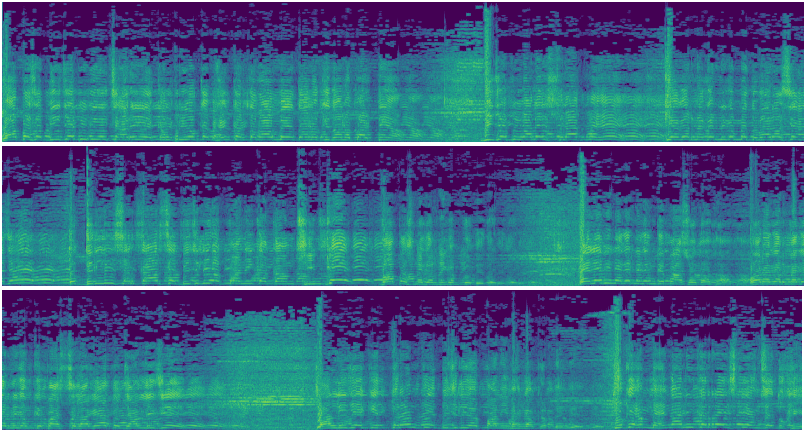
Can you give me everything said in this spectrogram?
वापस अब बीजेपी भी ये चाह रही है कंपनियों के भयंकर दबाव में दोनों की दोनों पार्टियाँ। बीजेपी वाले इस फिराक में हैं कि अगर नगर निगम में दोबारा से आ जाए तो दिल्ली सरकार पानी का काम छीन के वापस नगर निगम को दे देंगे। पहले भी नगर निगम के पास होता था। और अगर नगर निगम के पास चला गया तो जान लीजिए जान लीजिए कि तुरंत ये बिजली और पानी महँगा कर देंगे। क्योंकि हम महँगा नहीं कर रहे इसलिए हमसे दुखी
